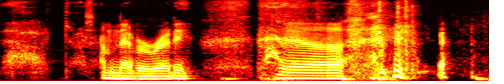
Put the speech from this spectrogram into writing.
Gosh, I'm never ready. Yeah.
